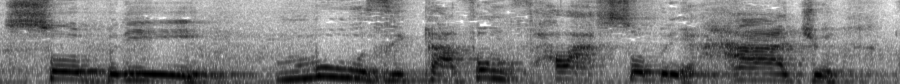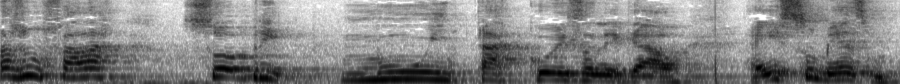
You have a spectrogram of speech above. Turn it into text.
sobre música, vamos falar sobre rádio, nós vamos falar sobre muita coisa legal. É isso mesmo.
